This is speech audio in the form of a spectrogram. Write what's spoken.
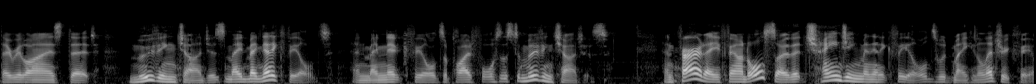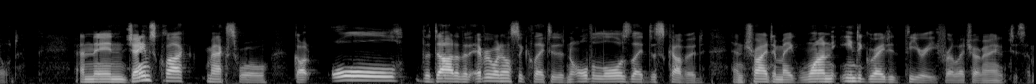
They realized that moving charges made magnetic fields, and magnetic fields applied forces to moving charges. And Faraday found also that changing magnetic fields would make an electric field. And then James Clerk Maxwell got all the data that everyone else had collected and all the laws they'd discovered and tried to make one integrated theory for electromagnetism.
